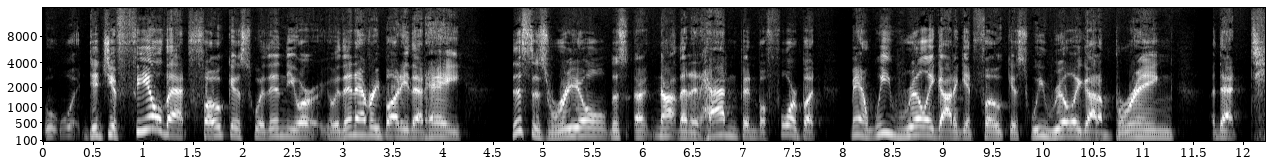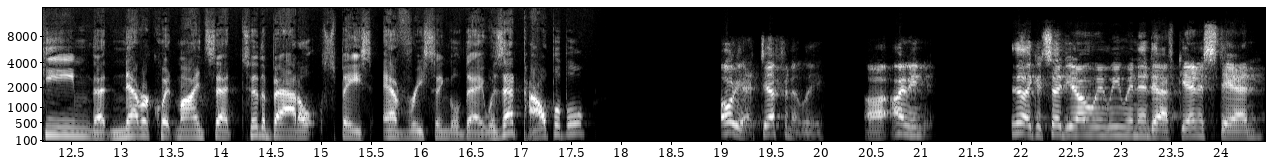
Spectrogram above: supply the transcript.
w- did you feel that focus within the or within everybody that hey this is real this uh, not that it hadn't been before but man we really got to get focused. We really got to bring that team that never quit mindset to the battle space every single day. Was that palpable? Oh yeah, definitely. Uh, I mean, like I said, you know, when we went into Afghanistan,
